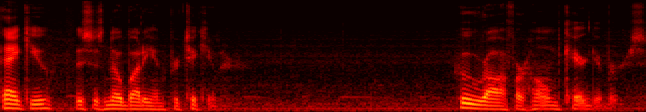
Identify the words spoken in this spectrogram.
Thank you. This is nobody in particular. Hoorah for home caregivers.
